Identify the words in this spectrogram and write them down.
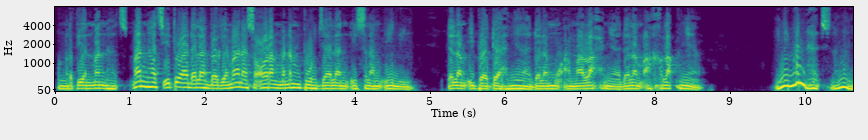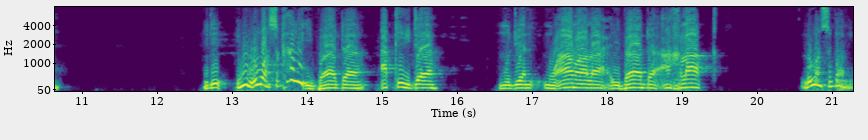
Pengertian manhaj. Manhaj itu adalah bagaimana seorang menempuh jalan Islam ini dalam ibadahnya, dalam muamalahnya, dalam akhlaknya. Ini manhaj namanya. Jadi ini luas sekali ibadah, akidah, kemudian muamalah, ibadah, akhlak. Luas sekali.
